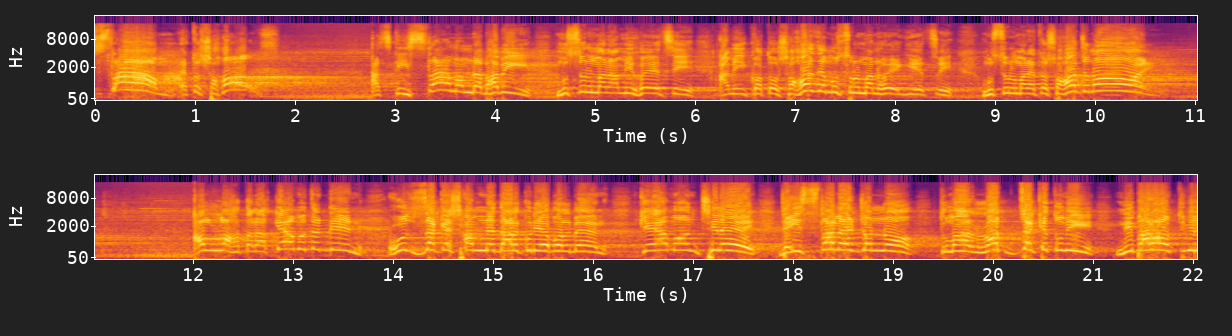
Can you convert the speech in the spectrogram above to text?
ইসলাম, এত সহজ। আজকে ইসলাম আমরা ভাবি, মুসলমান আমি হয়েছি, আমি কত সহজে মুসলমান হয়ে গিয়েছি। মুসলমান এত সহজ নয়। আল্লাহ তালা কেমতের দিন উজ্জাকে সামনে দাঁড় করিয়ে বলবেন কেমন ছিলে যে ইসলামের জন্য তোমার লজ্জাকে তুমি নিবারণ, তুমি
